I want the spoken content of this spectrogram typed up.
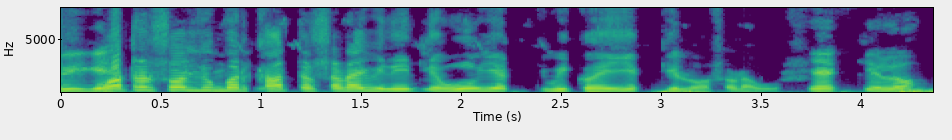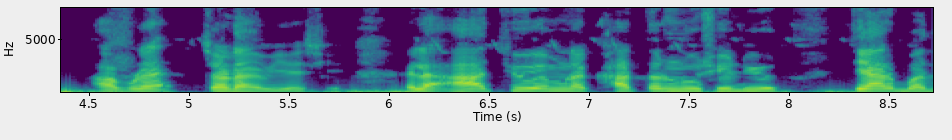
વીઘે વોટર સોલ્યુબર ખાતર સડાવીને એટલે હું એક વીઘે એક કિલો સડાવું છું. એક કિલો આપણે ચડાવીએ છીએ. એટલે આ થયું એમના ખાતરનું શિડ્યુલ ત્યારબાદ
